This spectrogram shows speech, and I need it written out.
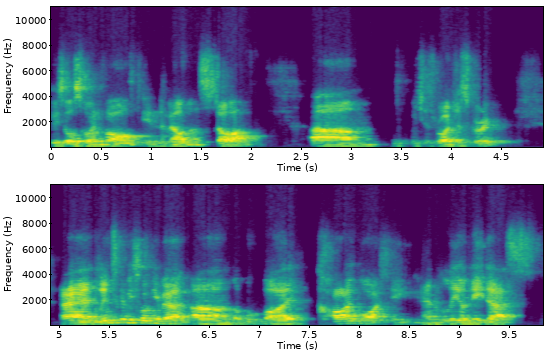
who's also involved in the Melbourne Stoa um, which is Roger's group. And Lyn's going to be talking about um, a book by Kai Whiting and Leonidas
